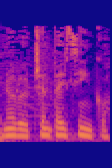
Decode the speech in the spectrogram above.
906985.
